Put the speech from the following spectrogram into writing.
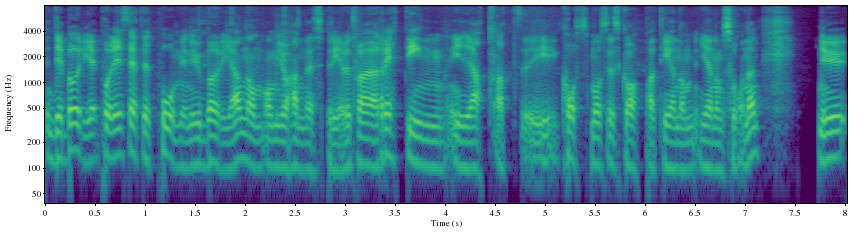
det börjar, på det sättet påminner ju början om, om Johannesbrevet, var rätt in i att, att kosmos är skapat genom, genom sonen. Nu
